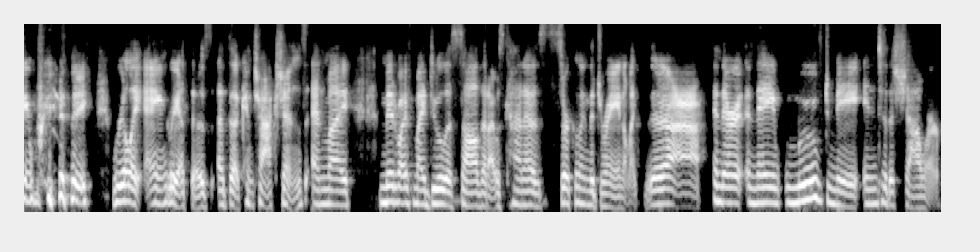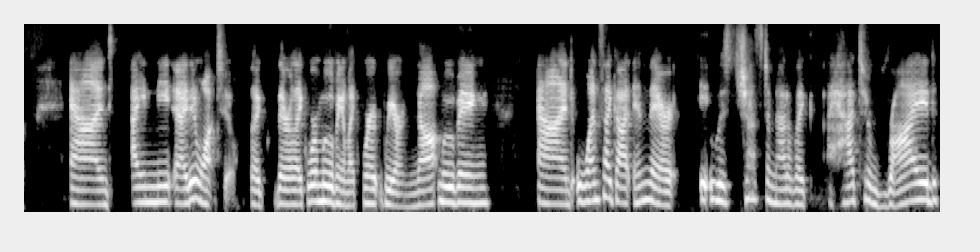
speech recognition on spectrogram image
I was getting really, really angry at those at the contractions. And my midwife, my doula, saw that I was kind of circling the drain. I'm like, ah, and they and they moved me into the shower, and I need. And I didn't want to. Like they're like, we're moving. I'm like, we're we are not moving. And once I got in there, it was just a matter of like I had to ride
